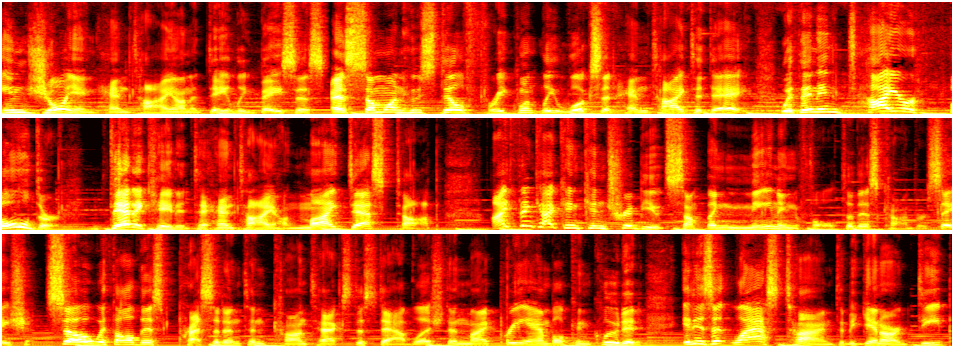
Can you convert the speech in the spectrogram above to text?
enjoying hentai on a daily basis, as someone who still frequently looks at hentai today, with an entire folder dedicated to hentai on my desktop, I think I can contribute something meaningful to this conversation. So, with all this precedent and context established and my preamble concluded, it is at last time to begin our deep,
